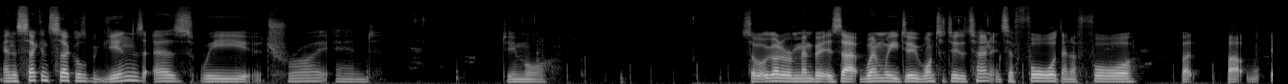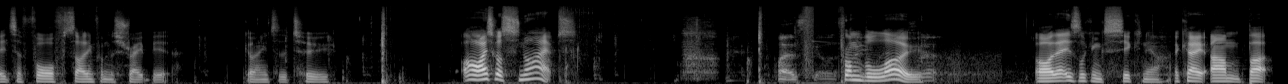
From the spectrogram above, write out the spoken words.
And the second circle begins as we try and do more. So what we've got to remember is that when we do want to do the turn, it's a 4, then a 4, but but it's a 4 starting from the straight bit, going into the 2. Oh, I just got sniped! From below. Oh, that is looking sick now. Okay, um, but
